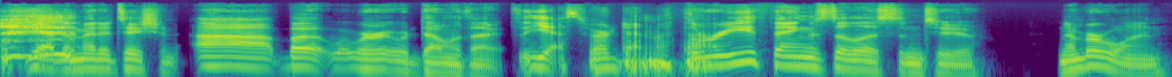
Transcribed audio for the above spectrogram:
Yeah, the meditation. Uh, but we're, we're done with that. Yes, we're done with that. Three things to listen to. Number one,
